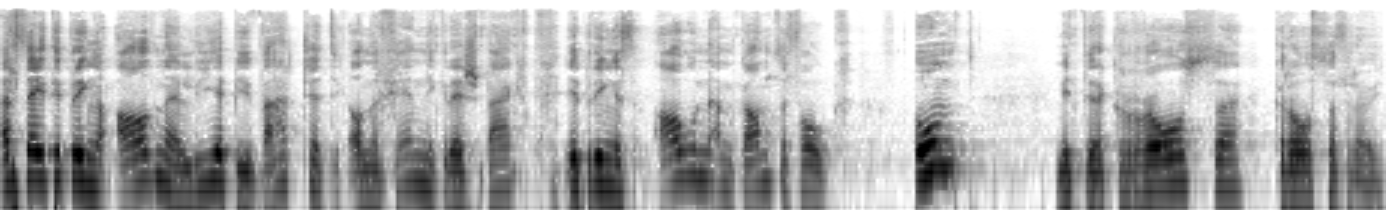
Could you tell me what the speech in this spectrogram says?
Er sagt, ich bringe allen Liebe, Wertschätzung, Anerkennung, Respekt. Ich bringe es allen, am ganzen Volk. Und mit einer grossen, grossen Freude.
